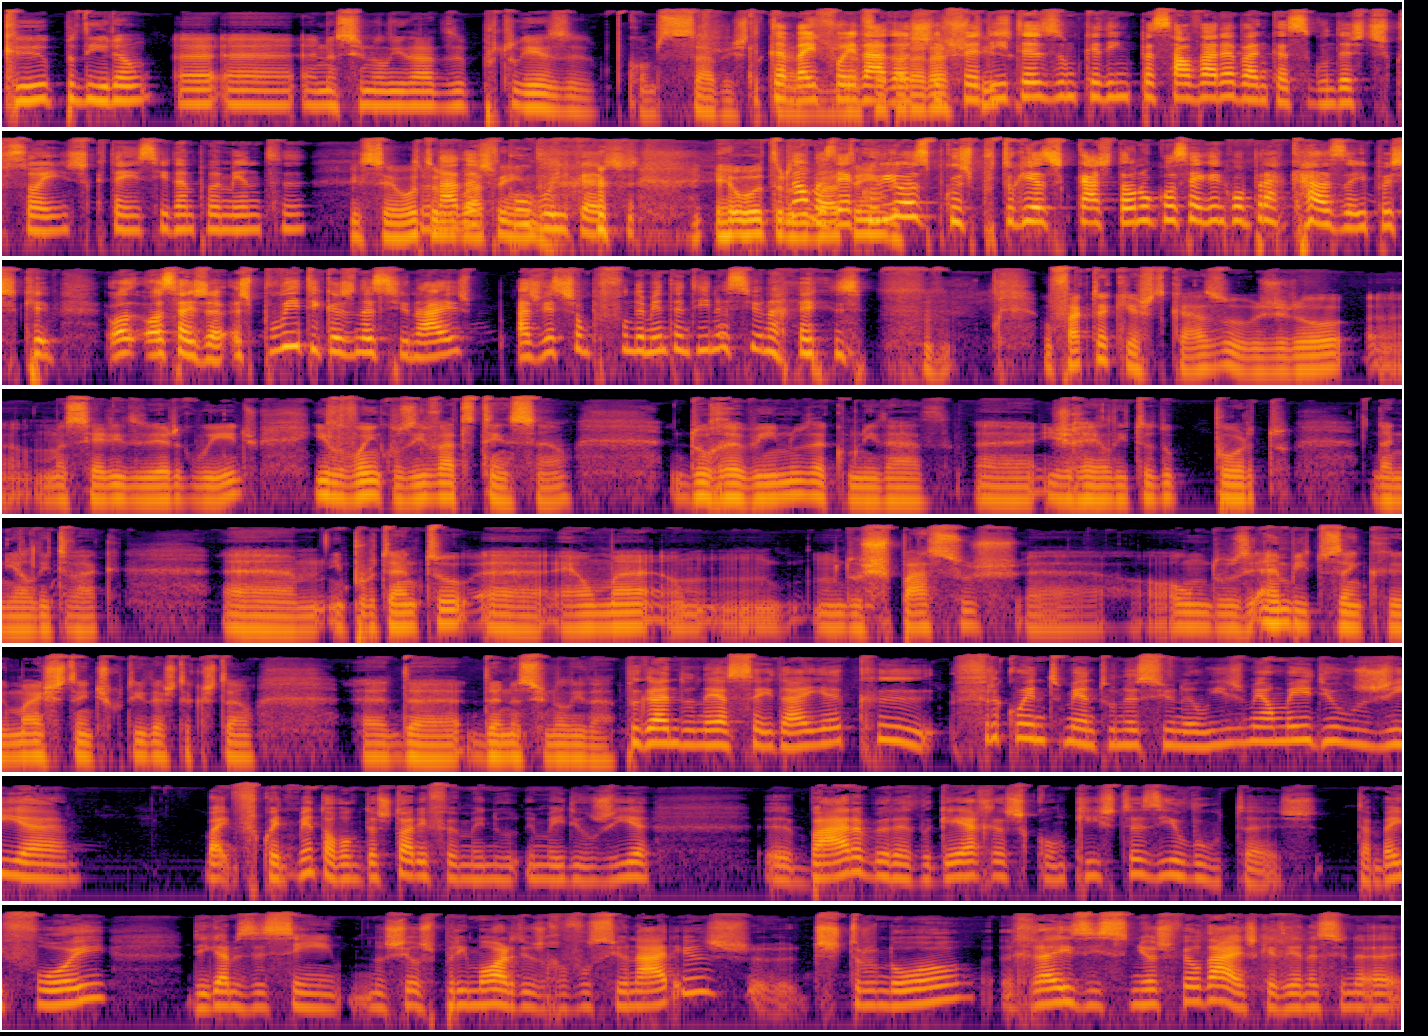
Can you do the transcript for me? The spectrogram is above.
que pediram a, a, a nacionalidade portuguesa, como se sabe. Este que também foi dado aos chafaditas um bocadinho para salvar a banca, segundo as discussões que têm sido amplamente Isso é outro tornadas públicas. é outro Não, mas é ainda. curioso, porque os portugueses que cá estão não conseguem comprar casa. E depois que... ou, ou seja, as políticas nacionais às vezes são profundamente antinacionais. O facto é que este caso gerou uh, uma série de arguídos e levou inclusive à detenção do rabino da comunidade uh, israelita do Porto, Daniel Litvak. Um, e, portanto, uh, é uma, um, um dos espaços, uh, um dos âmbitos em que mais se tem discutido esta questão uh, da, da nacionalidade. Pegando nessa ideia que, frequentemente, o nacionalismo é uma ideologia. Bem, frequentemente, ao longo da história, foi uma, uma ideologia bárbara de guerras, conquistas e lutas. Também foi digamos assim, nos seus primórdios revolucionários, destronou reis e senhores feudais. Quer dizer,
